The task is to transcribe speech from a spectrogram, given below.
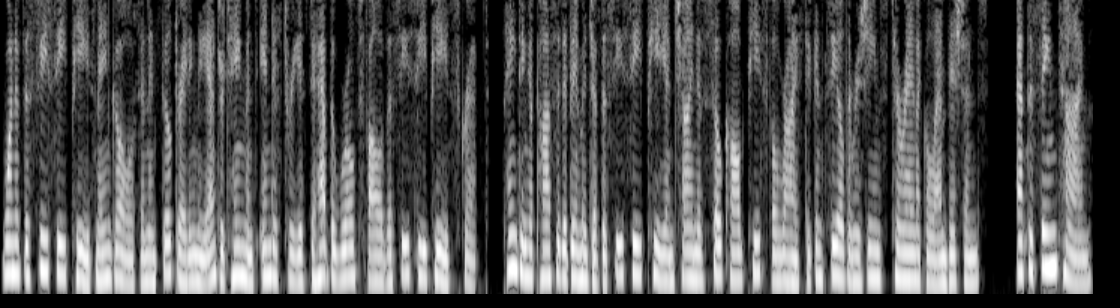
One of the CCP's main goals in infiltrating the entertainment industry is to have the world follow the CCP's script, painting a positive image of the CCP and China's so called peaceful rise to conceal the regime's tyrannical ambitions. At the same time,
